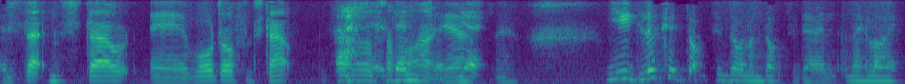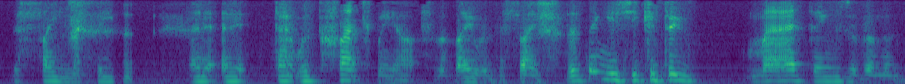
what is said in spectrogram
And- Sta Star, uh, Waldorf and. That's or it, something like that, yeah. You'd look at Doctor Don and Doctor Dan, and they're like the same people, and it, and it, that would crack me up that they were the same. The thing is, you could do mad things with them. And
